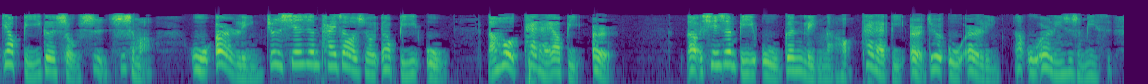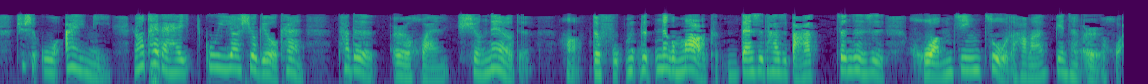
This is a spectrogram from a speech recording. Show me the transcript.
要比一个手势是什么？五二零，就是先生拍照的时候要比五，然后太太要比二。呃，先生比五跟零了哈，太太比二，就是五二零。那五二零是什么意思？就是我爱你。然后太太还故意要秀给我看她的耳环，Chanel 的哈的符的那个 mark，但是她是把它真正是黄金做的，好吗？变成耳环。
